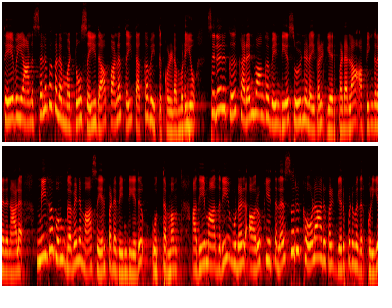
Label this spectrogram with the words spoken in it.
தேவையான செலவுகளை மட்டும் செய்தால் பணத்தை தக்க வைத்து கொள்ள முடியும். சிலருக்கு கடன் வாங்க வேண்டிய சூழ்நிலைகள் ஏற்படலாம். அப்படிங்கிறதுனால மிகவும் கவனமாக செயல்பட வேண்டியது உத்தமம். அதே மாதிரி மாதிரி உடல் ஆரோக்கியத்தில் சிறு கோளாறுகள் ஏற்படுவதற்குரிய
